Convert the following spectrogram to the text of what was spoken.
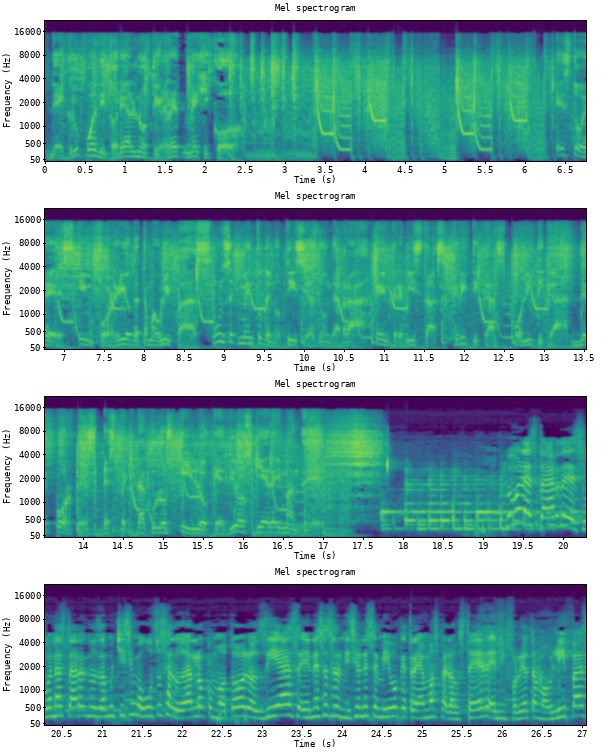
de Grupo Editorial Notired México. Esto es Inforrío de Tamaulipas, un segmento de noticias donde habrá entrevistas, críticas, política, deportes, espectáculos y lo que Dios quiera y mande. Buenas tardes, buenas tardes. Nos da muchísimo gusto saludarlo como todos los días en esas transmisiones en vivo que traemos para usted en Inforrío Tamaulipas.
